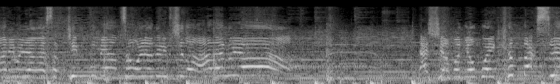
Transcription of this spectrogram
하나님을 향해서 기쁨의 함성 올려드립시다. 할렐루야! 다시 한번 영광의 큰 박수요!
